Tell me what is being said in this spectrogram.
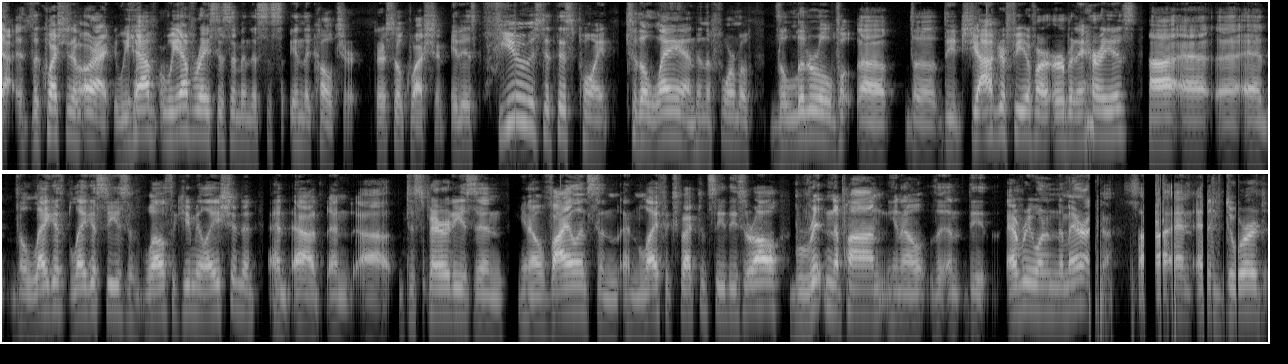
uh, it's the question of all right we have we have racism in this in the culture there's no question. It is fused at this point to the land in the form of the literal uh, the the geography of our urban areas uh, uh, and the leg- legacies of wealth accumulation and and uh, and uh, disparities in you know violence and, and life expectancy. These are all written upon you know the, the everyone in America uh, and, and endured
